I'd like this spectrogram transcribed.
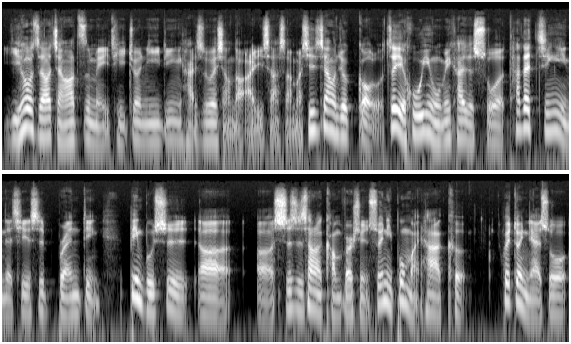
以后只要讲到自媒体，就你一定还是会想到艾丽莎莎嘛。其实这样就够了，这也呼应我们一开始说的，他在经营的其实是 branding，并不是呃呃实质上的 conversion。所以你不买他的课，会对你来说，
